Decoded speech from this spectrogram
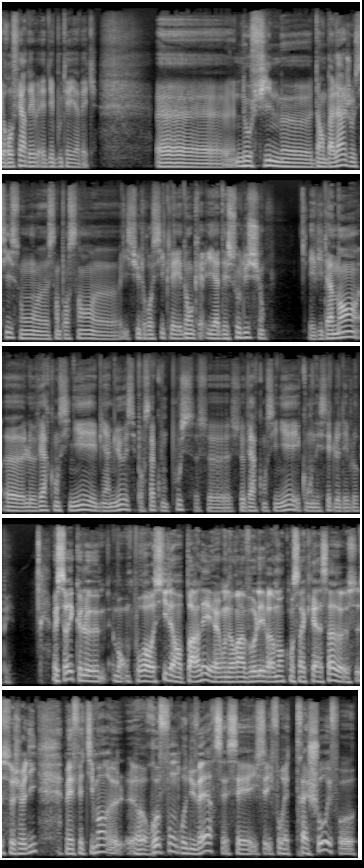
et refaire des, bouteilles avec. nos films d'emballage aussi sont 100% issus de recyclés. Donc il y a des solutions. Évidemment, le verre consigné est bien mieux et c'est pour ça qu'on pousse ce verre consigné et qu'on essaie de le développer. Oui, c'est vrai que le, bon, on pourra aussi là en parler. On aura un volet vraiment consacré à ça euh, ce, jeudi. Mais effectivement, euh, refondre du verre, c'est, il faut être très chaud. Il faut,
